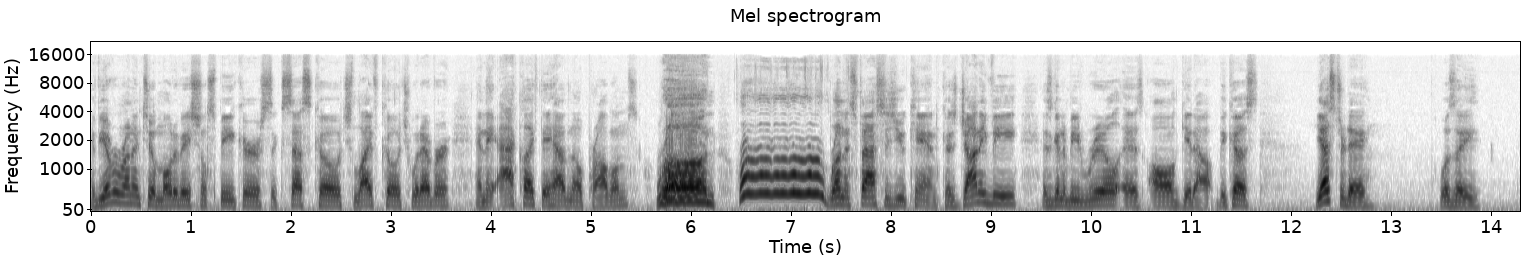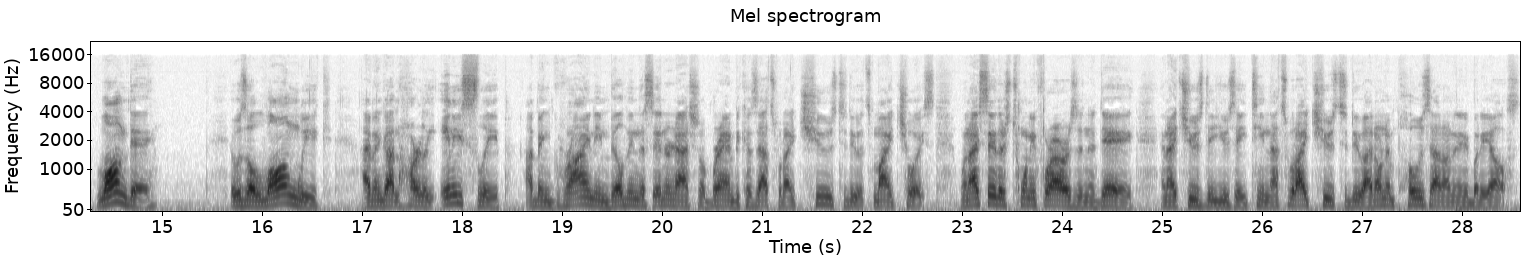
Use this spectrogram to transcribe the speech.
if you ever run into a motivational speaker, success coach, life coach, whatever, and they act like they have no problems, run, run, run as fast as you can because Johnny V is going to be real as all get out. Because yesterday was a long day, it was a long week, I haven't gotten hardly any sleep. I've been grinding, building this international brand because that's what I choose to do. It's my choice. When I say there's 24 hours in a day and I choose to use 18, that's what I choose to do. I don't impose that on anybody else.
